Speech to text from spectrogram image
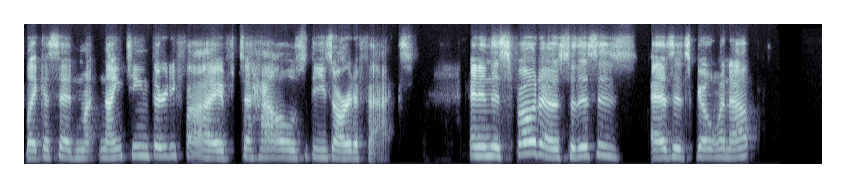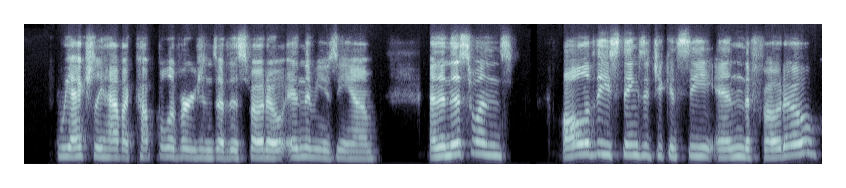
like I said, 1935 to house these artifacts. And in this photo, so this is as it's going up, we actually have a couple of versions of this photo in the museum. And then this one's all of these things that you can see in the photo,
